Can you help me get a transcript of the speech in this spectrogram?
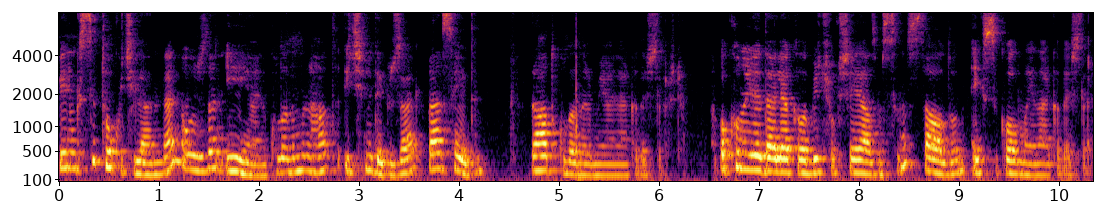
Benimkisi tok içilenden. O yüzden iyi yani. Kullanımı rahat, içimi de güzel. Ben sevdim. Rahat kullanırım yani arkadaşlar. O konuyla da alakalı birçok şey yazmışsınız. Sağ olun. Eksik olmayın arkadaşlar.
